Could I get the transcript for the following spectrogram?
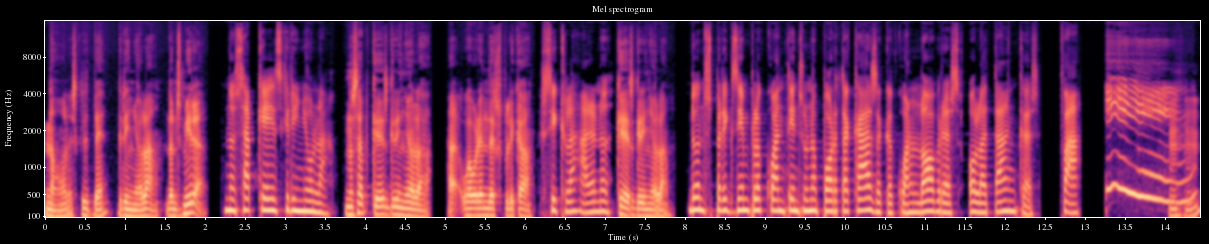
No, l'he escrit bé. Grinyolar. Doncs mira, No sap què és grinyolar. no sap què és grinyolar. Ah, ho haurem d'explicar. Sí, clar, ara no. Què és grinyolar? Doncs, per exemple, quan tens una porta a casa que quan l'obres o la tanques fa... Uh -huh.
